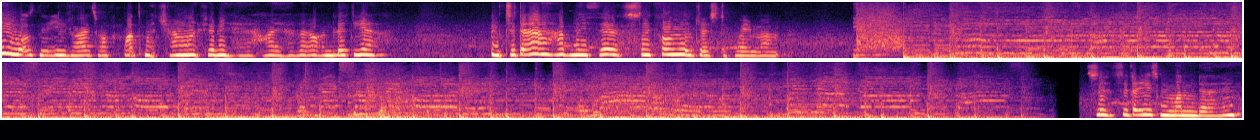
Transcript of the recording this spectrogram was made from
Hey what's new you guys, welcome back to my channel. If you're new here, hi, hello, I'm Lydia. And today I had my first psychologist appointment. So today's Monday,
